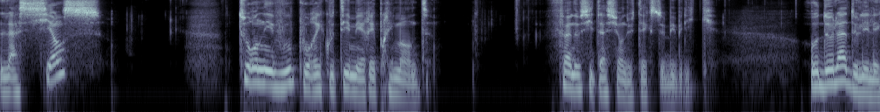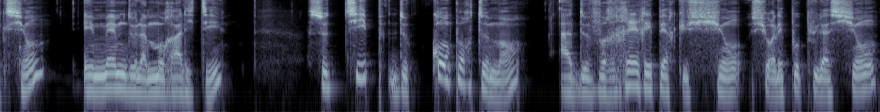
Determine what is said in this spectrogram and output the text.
la science? Tournez-vous pour écouter mes réprimandes. Fin de citation du texte biblique. Au-delà de l'élection, et même de la moralité, ce type de comportement a de vraies répercussions sur les populations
